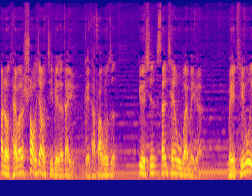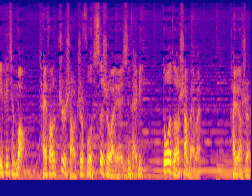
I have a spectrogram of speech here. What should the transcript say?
按照台湾少将级别的待遇给他发工资，月薪三千五百美元，每提供一批情报，台方至少支付四十万元新台币，多则上百万。还表示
